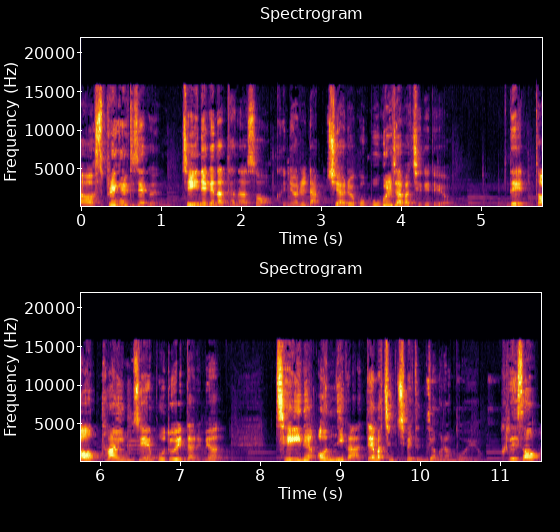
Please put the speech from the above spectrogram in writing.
어, 스프링힐드 잭은 제인에게 나타나서 그녀를 납치하려고 목을 잡아채게 돼요. 근데 더 타임즈의 보도에 따르면 제인의 언니가 때마침 집에 등장을 한 거예요. 그래서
